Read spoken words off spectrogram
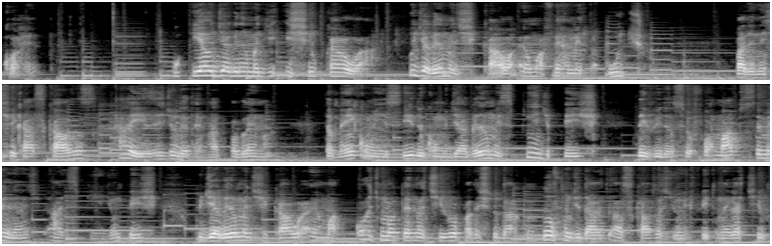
correta. O que é o diagrama de Ishikawa? O diagrama de Ishikawa é uma ferramenta útil para identificar as causas raízes de um determinado problema, também conhecido como diagrama espinha de peixe, devido ao seu formato semelhante à espinha de um peixe. O diagrama Ishikawa é uma ótima alternativa para estudar com profundidade as causas de um efeito negativo,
